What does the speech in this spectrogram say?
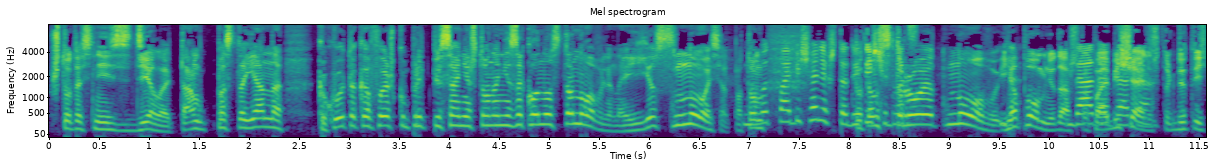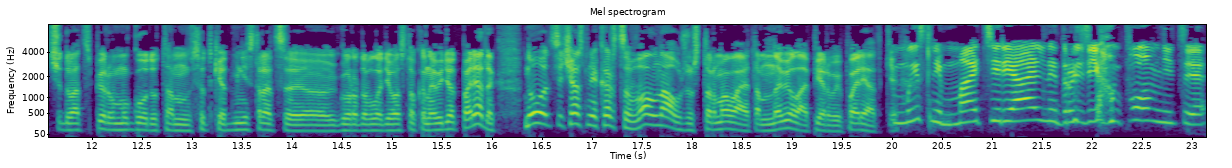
что-то с ней сделать. Там постоянно какую-то кафешку предписание, что она незаконно установлена, ее сносят. Ну Потом вот пообещали, что Потом 2020... строят новую. Я помню, да, что Да, да, пообещали, да, да. что к 2021 году там все-таки администрация э, города Владивостока наведет порядок. Но вот сейчас, мне кажется, волна уже штормовая там навела первые порядки. Мысли материальны, друзья, помните.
